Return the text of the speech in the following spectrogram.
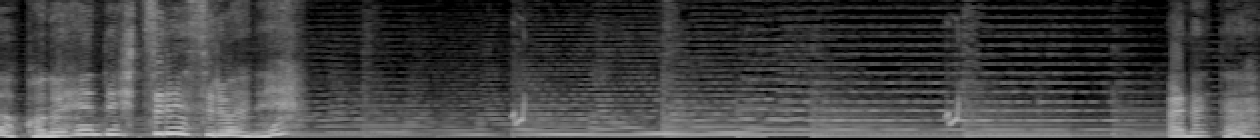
はこの辺で失礼するわね。あなた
